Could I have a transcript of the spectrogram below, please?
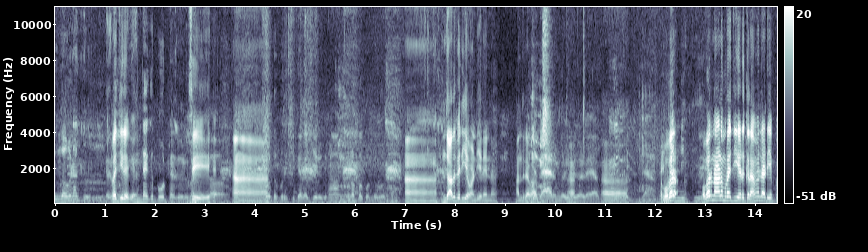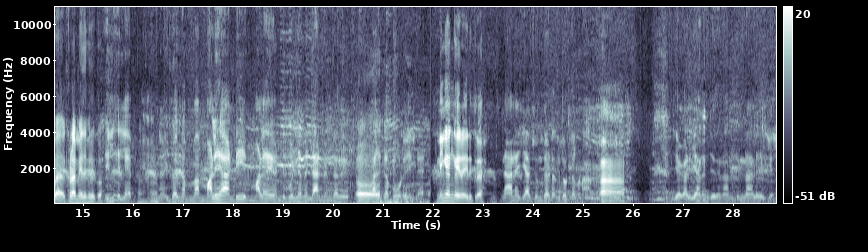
இங்கே கிடக்கு இறைச்சி இருக்கு இன்றைக்கு போட்டது சரி போட்டு பிரிச்சிக்க வச்சிருக்கிறோம் குழப்ப கொண்டு போட்டோம் ஆ இந்த அது பெரிய வண்டி என்ன அந்த ஒவ்வொரு ஒவ்வொரு நாளும் இறைச்சி எடுக்கிறாம? இல்லாட்டி இப்போ கிழமை எதுவுமே இருக்கும் இல்லை இல்லை. இப்போ இந்த ம- மழையாண்டி மழையாண்டு வெள்ளம் இல்லாண்டுன்றது அதுக்கு போட இல்லை. நீங்கள் எங்கே இருக்கிற? நான் ஐயா சொந்த இடம் தொட்டவனா இங்கே கல்யாணம் செய்து நான் பின்னாலே இருக்கேன்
